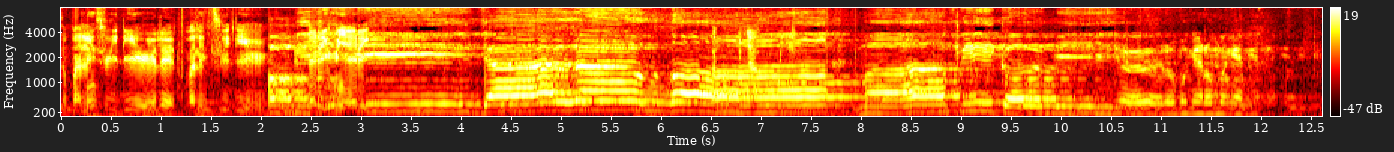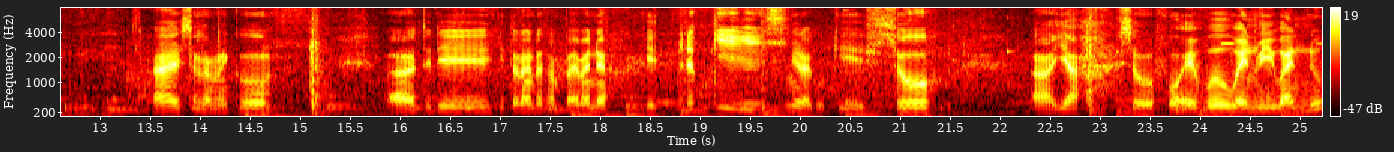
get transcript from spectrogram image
Terpaling sweet dia lah. Terpaling sweet dia. Eric punya Eric. Jalan Maafi qalbi Rombongan-rombongan. Hai, Assalamualaikum. Uh, Today kita orang dah sampai mana? Okay, Mira Cookies. Mira Cookies. So uh, Yeah So forever when we want to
